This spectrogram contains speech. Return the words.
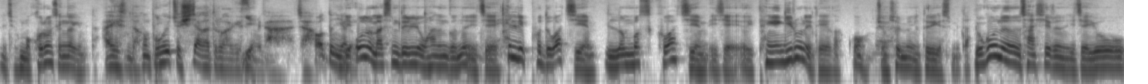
이제 뭐 그런 생각입니다. 알겠습니다. 그럼 본격적으로 시작하도록 하겠습니다. 자 어떤 이야기? 예, 오늘 말씀드리려고 하는 거는 이제 헨리 포드와 GM, 일론 머스크와 GM 이제의 평행 이론에 대해 갖고 좀 설명을 드리겠습니다. 요거는 사실은 이제 요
